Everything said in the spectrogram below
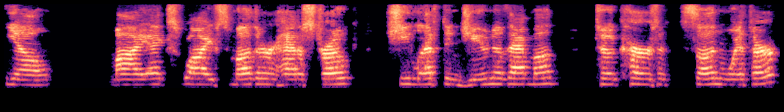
you know, my ex wife's mother had a stroke. She left in June of that month, took her son with her.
